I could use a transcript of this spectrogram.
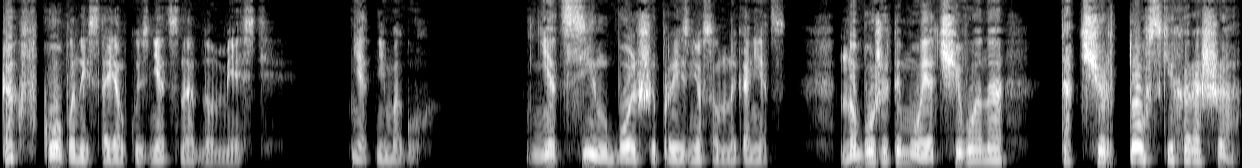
Как вкопанный стоял кузнец на одном месте. «Нет, не могу. Нет сил больше», — произнес он наконец. «Но, боже ты мой, отчего она так чертовски хороша?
